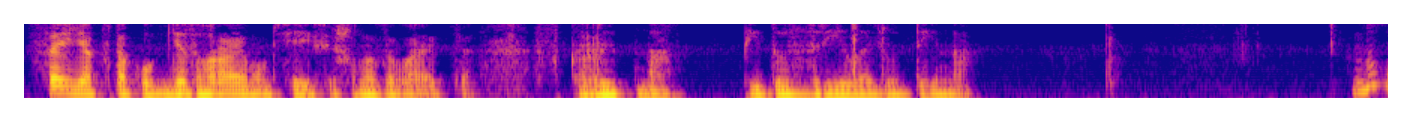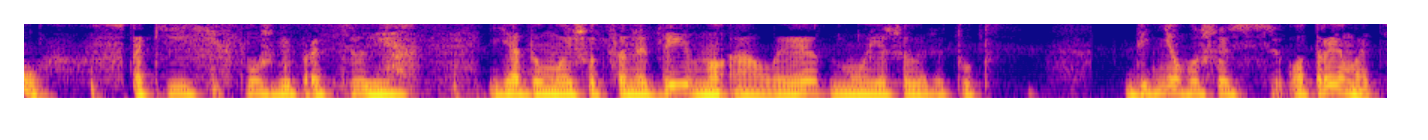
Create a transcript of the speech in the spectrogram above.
Це як в такому незгораємому сейфі, що називається скритна, підозріла людина. Ну, в такій службі працює. Я думаю, що це не дивно, але ну я ж говорю, тут від нього щось отримати.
